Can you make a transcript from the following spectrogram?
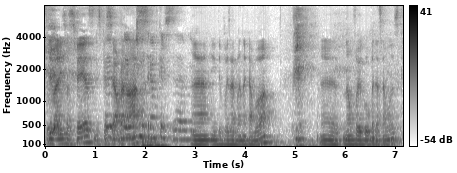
Tribalistas fez, especial foi, pra foi nós. o último trampo que eles fizeram. né? É, e depois a banda acabou. É, não foi culpa dessa música.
